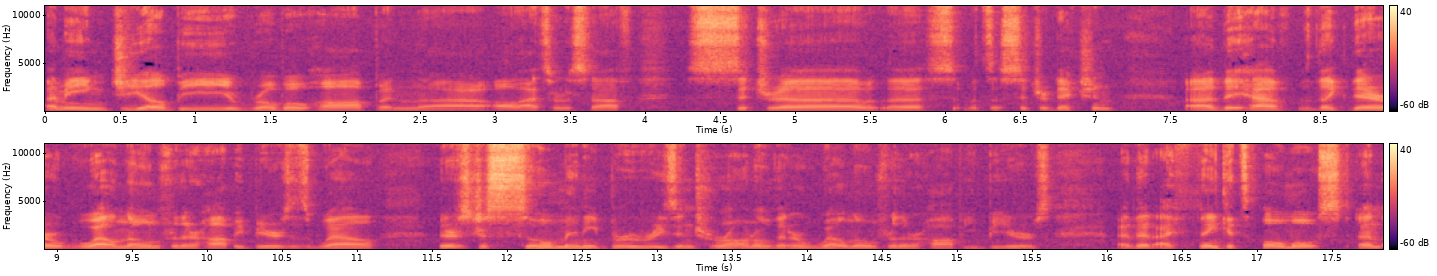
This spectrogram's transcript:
I mean, GLB, Robo Hop, and uh, all that sort of stuff. Citra, uh, what's a Citra Diction? Uh, they have like they're well known for their hoppy beers as well. There's just so many breweries in Toronto that are well known for their hoppy beers uh, that I think it's almost an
